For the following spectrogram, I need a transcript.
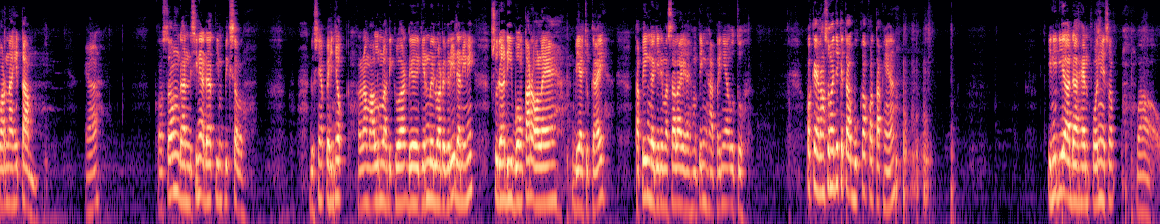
warna hitam. Ya. Kosong dan di sini ada tim Pixel. Dusnya penyok karena malum lah dikeluar dikirim dari luar negeri dan ini sudah dibongkar oleh biaya cukai. Tapi nggak jadi masalah ya yang penting HP-nya utuh. Oke langsung aja kita buka kotaknya. Ini dia ada handphonenya sob. Wow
